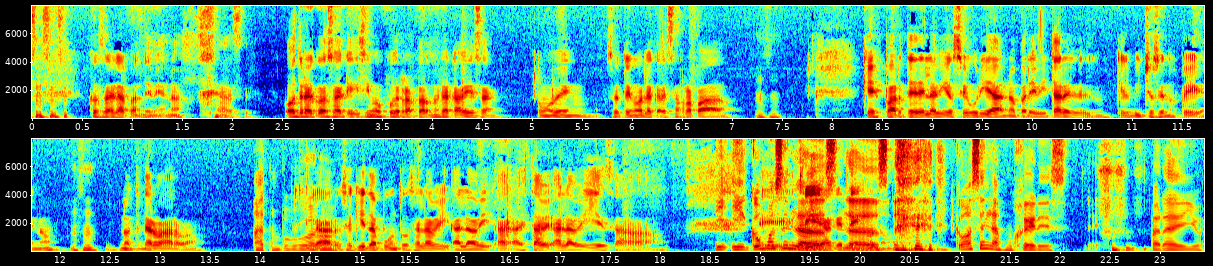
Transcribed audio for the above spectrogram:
Cosa de la pandemia, ¿no? Otra cosa que hicimos fue raparnos la cabeza. Como ven, o sea, tengo la cabeza rapada. Que es parte de la bioseguridad, ¿no? Para evitar el, que el bicho se nos pegue, ¿no? No tener barba. Ah, tampoco. Claro, se quita puntos a la, a la, a esta, a la belleza ¿Y, cómo, hacen eh, las, ¿cómo hacen las mujeres eh, para ello?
